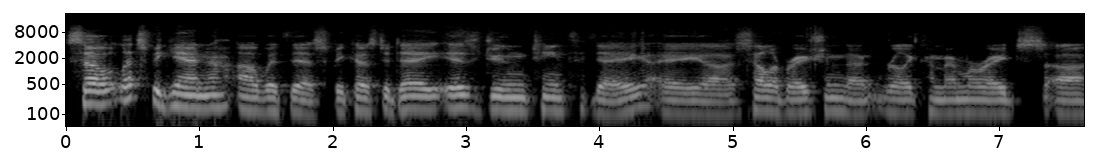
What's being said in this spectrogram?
So let's begin uh, with this because today is Juneteenth Day, a uh, celebration that really commemorates uh,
